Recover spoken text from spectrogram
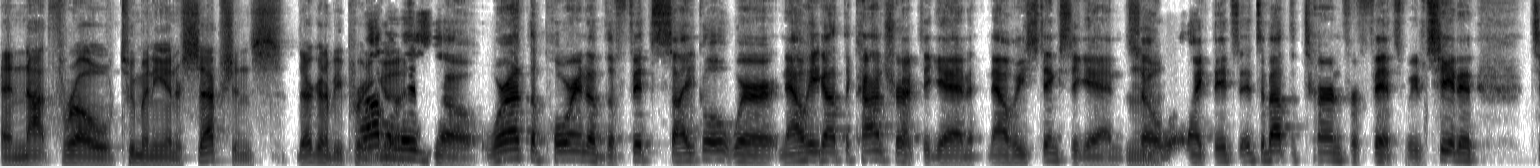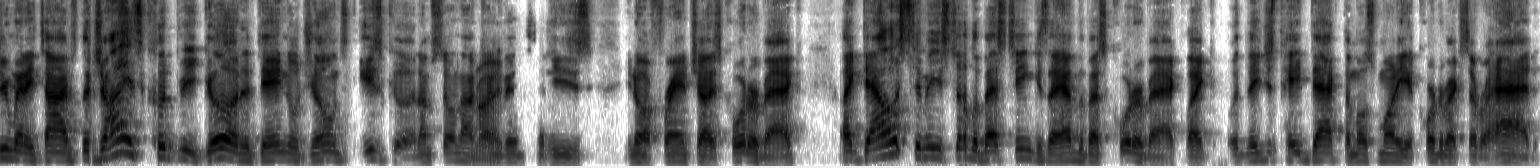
and not throw too many interceptions, they're going to be pretty good. Problem good. is though, we're at the point of the Fitz cycle where now he got the contract again. Now he stinks again. Mm. So like it's it's about the turn for Fitz. We've seen it too many times. The Giants could be good if Daniel Jones is good. I'm still not Right. convinced that he's you know a franchise quarterback. Like Dallas to me is still the best team because they have the best quarterback. Like they just paid Dak the most money a quarterback's ever had.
